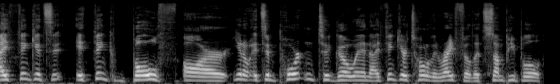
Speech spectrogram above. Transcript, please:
I think it's I think both are you know it's important to go in. I think you're totally right, Phil. That some people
